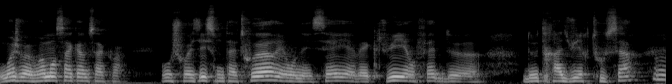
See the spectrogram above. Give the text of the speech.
moi, je vois vraiment ça comme ça, quoi. On choisit son tatoueur et on essaye avec lui, en fait, de, de traduire tout ça. Mm.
